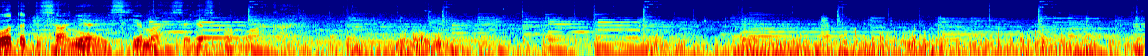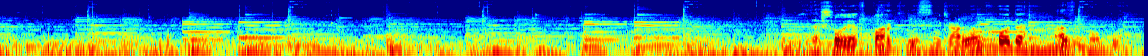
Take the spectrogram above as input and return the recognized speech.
Вот описание и схема Сырецкого парка. Зашел я в парк не с центрального входа, а сбоку.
